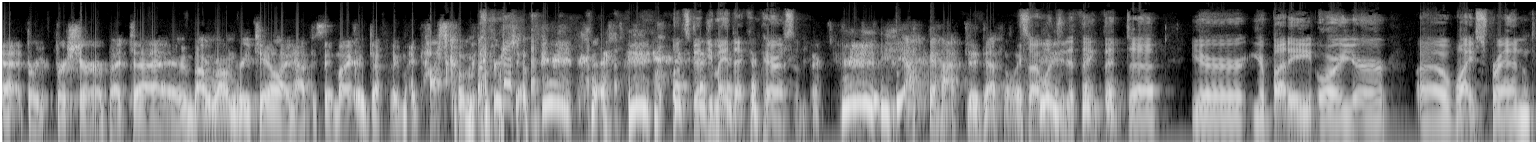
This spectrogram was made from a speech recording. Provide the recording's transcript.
uh, for for sure. But uh, about around retail, I'd have to say my definitely my Costco membership. well, it's good you made that comparison. yeah, yeah, definitely. So I want you to think that uh, your your buddy or your uh, wife's friend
